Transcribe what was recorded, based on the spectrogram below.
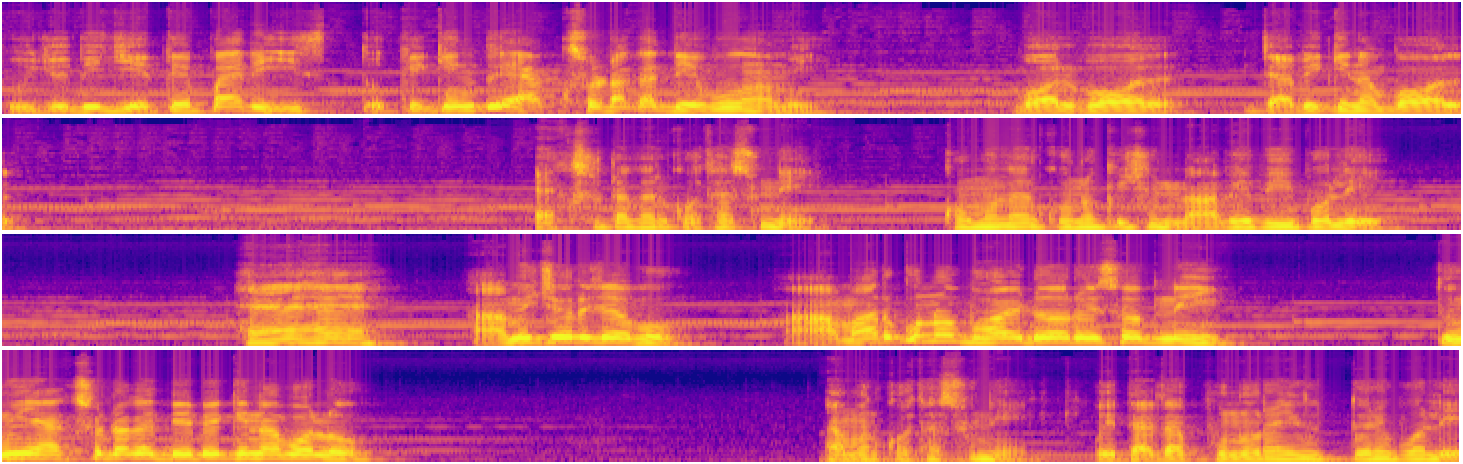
তুই যদি যেতে পারিস, তোকে কিন্তু একশো টাকা দেবো আমি। বল বল, যাবি কিনা বল? একশো টাকার কথা শুনে কমল আর কোনো কিছু না ভেবেই বলে হ্যাঁ হ্যাঁ আমি চলে যাব। আমার কোনো ভয় ডর এসব নেই। তুমি একশো টাকা দেবে কিনা বলো? এমন কথা শুনে ওই দাদা পুনরায় উত্তরে বলে,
